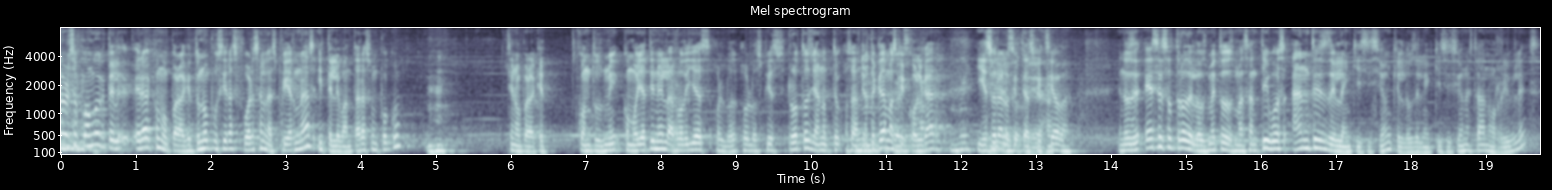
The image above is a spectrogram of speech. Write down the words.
pero supongo que te- era como para que tú no pusieras fuerza en las piernas y te levantaras un poco, Ujú. sino para que con tus como ya tienes las rodillas o, lo- o los pies rotos, ya no te, o sea, no te queda más que colgar. Y eso Y era lo que te te- ajá. asfixiaba. Entonces, ese es otro de los métodos más antiguos antes de la Inquisición, que los de la Inquisición estaban horribles.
